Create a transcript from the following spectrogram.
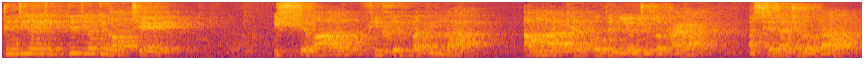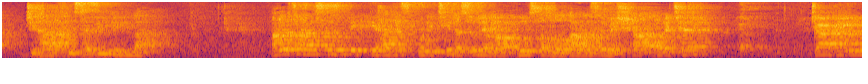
তৃতীয়টি হচ্ছে ইশতেগাল ফি আল্লাহর খেদমতে নিয়োজিত থাকা, আর সেটা ছিল তার শুরুতে একটি হাদিস পড়েছি করেছেন, জাহিদুল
